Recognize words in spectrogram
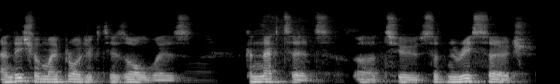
And each of my projects is always connected uh, to certain research.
